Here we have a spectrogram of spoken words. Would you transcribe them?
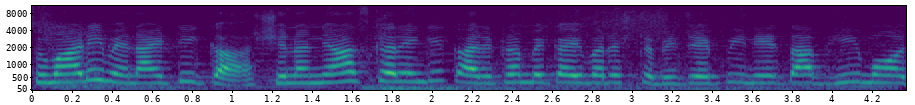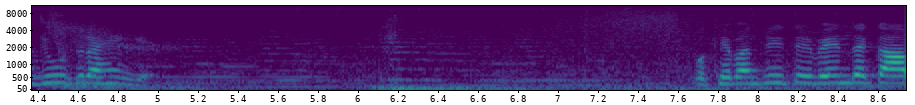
सुमाड़ी में एनआईटी का शिलान्यास करेंगे। कार्यक्रम में कई वरिष्ठ बीजेपी नेता भी मौजूद रहेंगे। मुख्यमंत्री त्रिवेंद्र का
